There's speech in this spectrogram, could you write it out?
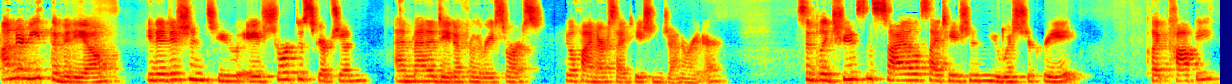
Underneath the video, in addition to a short description and metadata for the resource, you'll find our citation generator. Simply choose the style of citation you wish to create, click copy,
